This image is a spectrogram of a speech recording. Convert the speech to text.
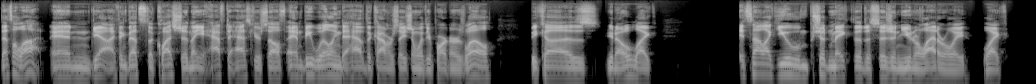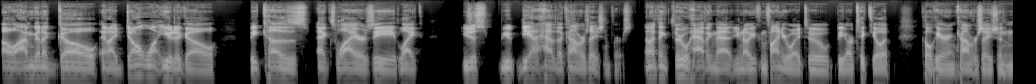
that's a lot and yeah i think that's the question that you have to ask yourself and be willing to have the conversation with your partner as well because you know like it's not like you should make the decision unilaterally like oh i'm gonna go and i don't want you to go because x y or z like you just you, you gotta have the conversation first and i think through having that you know you can find your way to the articulate coherent conversation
